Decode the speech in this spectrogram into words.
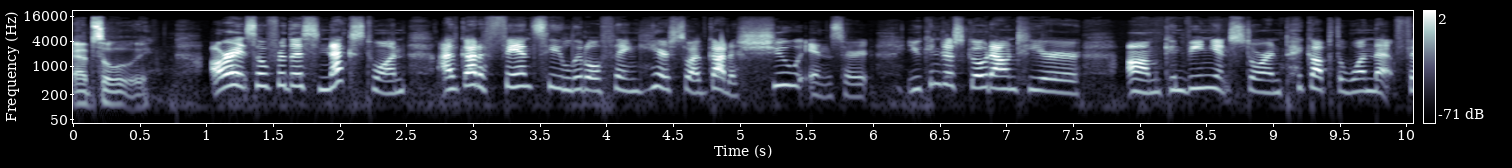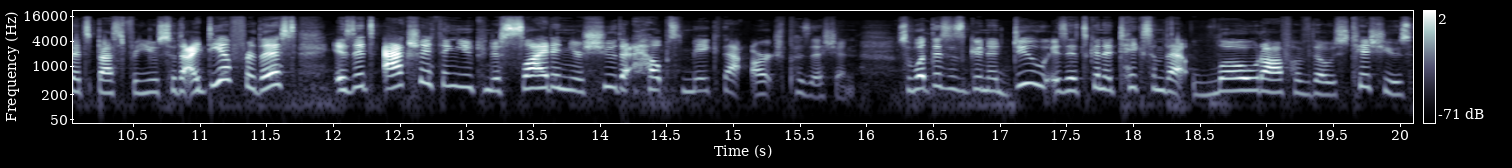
Absolutely. All right, so for this next one, I've got a fancy little thing here. So I've got a shoe insert. You can just go down to your um, convenience store and pick up the one that fits best for you. So the idea for this is it's actually a thing you can just slide in your shoe that helps make that arch position. So what this is going to do is it's going to take some of that load off of those tissues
